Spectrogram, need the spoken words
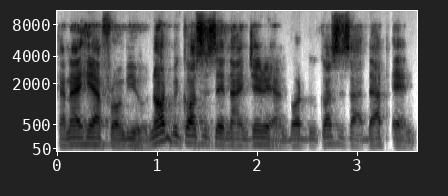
Can I hear from you? Not because he's a Nigerian, but because he's at that end.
